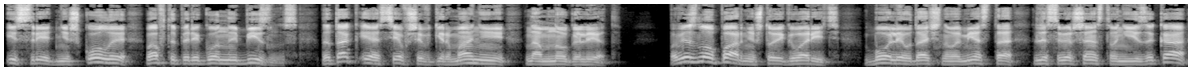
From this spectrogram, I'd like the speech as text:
из средней школы в автоперегонный бизнес, да так и осевший в Германии на много лет. Повезло парню, что и говорить, более удачного места для совершенствования языка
